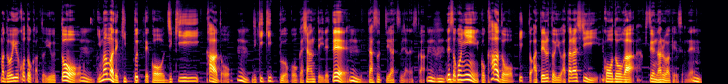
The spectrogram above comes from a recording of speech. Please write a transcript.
まあ、どういうことかというと、うん今まで切符ってこう磁気カードうん磁気切符をこうガシャンって入れてうん出すっていうやつじゃないですか。うんうんでそこにこうカードをピッと当てるという新しい行動が必要になるわけですよね。うんうん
